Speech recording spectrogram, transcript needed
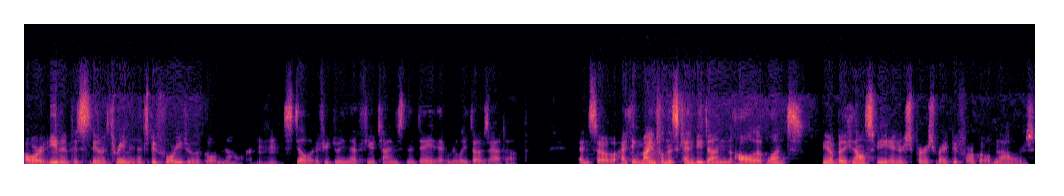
or even if it's you know three minutes before you do a golden hour mm-hmm. still if you're doing that a few times in the day that really does add up and so i think mindfulness can be done all at once you know but it can also be interspersed right before golden hours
